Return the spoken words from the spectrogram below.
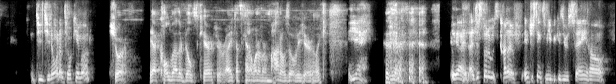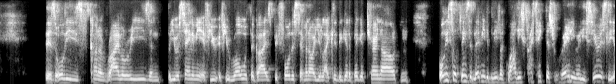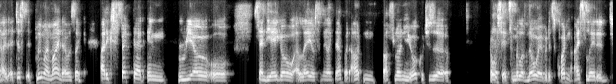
Do, do you know what I'm talking about? Sure. Yeah, cold weather builds character, right? That's kind of one of our mottos over here. Like, yeah, yeah. yeah, I just thought it was kind of interesting to me because you were saying how there's all these kind of rivalries, and you were saying to me if you if you roll with the guys before the seminar, you're likely to get a bigger turnout, and all these little things that led me to believe like, wow, these guys take this really really seriously. I, it just it blew my mind. I was like, I'd expect that in Rio or San Diego or LA or something like that, but out in Buffalo, New York, which is a I don't want to say it's the middle of nowhere, but it's quite an isolated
